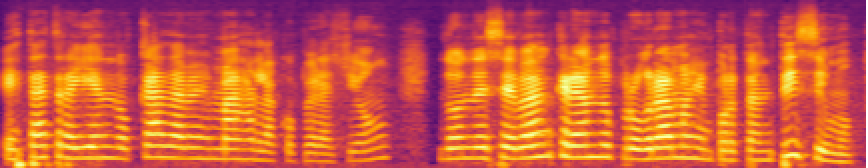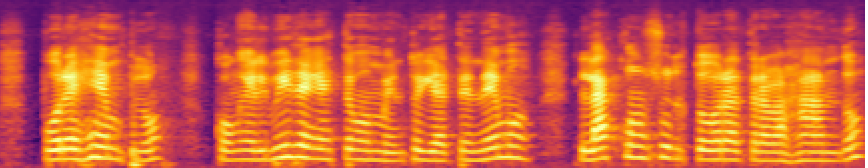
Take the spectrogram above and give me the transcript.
está trayendo cada vez más a la cooperación, donde se van creando programas importantísimos. Por ejemplo, con el BID en este momento ya tenemos la consultora trabajando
